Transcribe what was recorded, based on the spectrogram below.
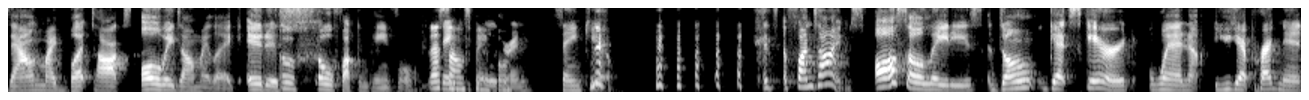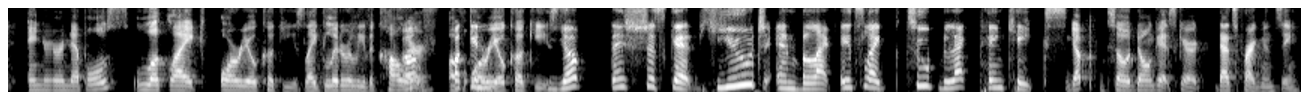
down my buttocks, all the way down my leg. It is Oof. so fucking painful. That Thank sounds you, painful. children. Thank you. it's fun times. Also, ladies, don't get scared when you get pregnant and your nipples look like Oreo cookies, like literally the oh, color of Oh, fucking- Oreo cookies. Yep. They just get huge and black. It's like two black pancakes. Yep. So don't get scared. That's pregnancy.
